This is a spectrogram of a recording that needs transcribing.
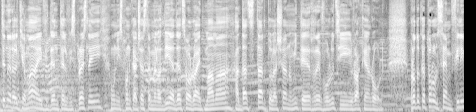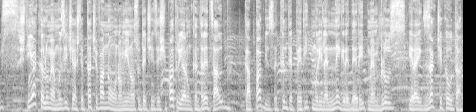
tânăr îl chema, evident, Elvis Presley. Unii spun că această melodie, That's Alright Mama, a dat startul așa numite revoluții rock and roll. Producătorul Sam Phillips știa că lumea muzicii aștepta ceva nou în 1954, iar un cântăreț alb, capabil să cânte pe ritmurile negre de rhythm and blues, era exact ce căuta.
